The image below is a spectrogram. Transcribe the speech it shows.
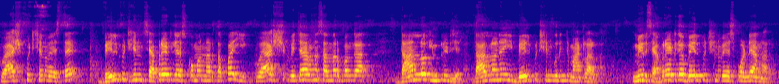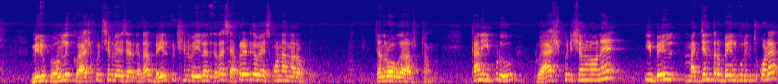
క్వాష్ పిటిషన్ వేస్తే బెయిల్ పిటిషన్ సెపరేట్గా వేసుకోమన్నారు తప్ప ఈ క్వాష్ విచారణ సందర్భంగా దానిలో ఇంప్లీట్ చేయాలి. దానిలోనే ఈ బెయిల్ పిటిషన్ గురించి మాట్లాడాల. మీరు సెపరేట్గా బెయిల్ పిటిషన్ వేసుకోండి అన్నారు. మీరు ఇప్పుడు ఓన్లీ క్వాష్ పిటిషన్ వేశారు కదా బెయిల్ పిటిషన్ వేయలేదు కదా సెపరేట్గా వేసుకోండి అన్నారు అప్పుడు చంద్రబాబు గారు అరెస్టంలో కానీ ఇప్పుడు క్వాష్ పిటిషన్లోనే ఈ బెయిల్ మధ్యంతర బెయిల్ గురించి కూడా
